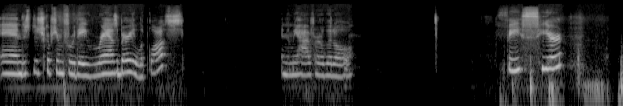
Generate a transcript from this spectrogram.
And this description for the raspberry lip gloss. And then we have her little face here. I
